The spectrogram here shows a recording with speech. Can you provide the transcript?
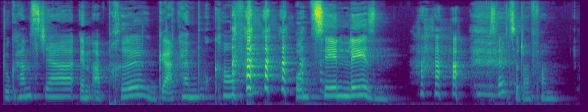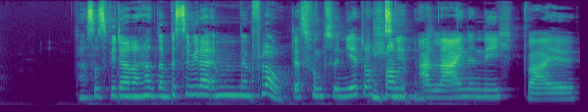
Du kannst ja im April gar kein Buch kaufen und zehn lesen. Was hältst du davon? Das ist wieder, dann, dann bist du wieder im, im Flow. Das funktioniert doch Funktioniert schon nicht. alleine nicht, weil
